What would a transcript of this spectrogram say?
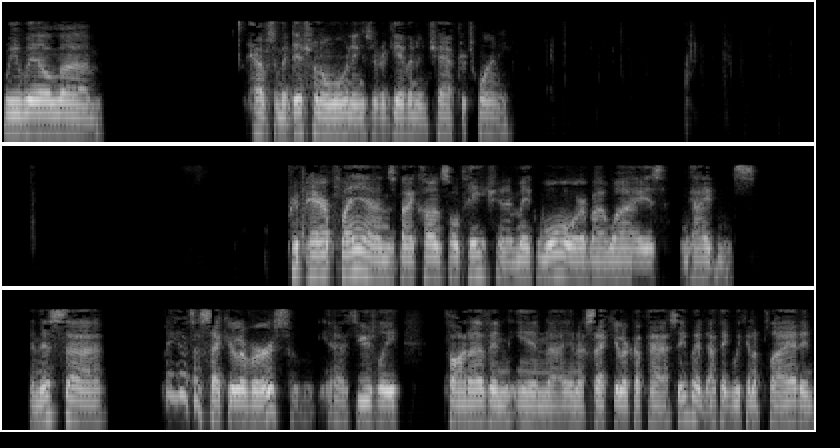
We will um, have some additional warnings that are given in chapter 20. Prepare plans by consultation and make war by wise guidance. And this uh, it's a secular verse. It's usually thought of in in uh, in a secular capacity, but I think we can apply it in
